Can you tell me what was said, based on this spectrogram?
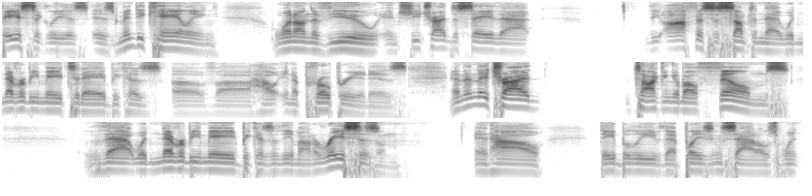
basically is is Mindy Kaling went on the View and she tried to say that the Office is something that would never be made today because of uh, how inappropriate it is, and then they tried talking about films that would never be made because of the amount of racism and how they believe that Blazing Saddles went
